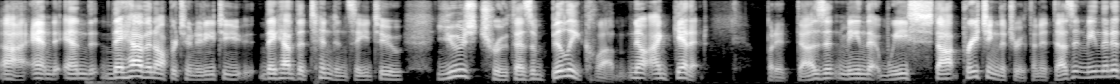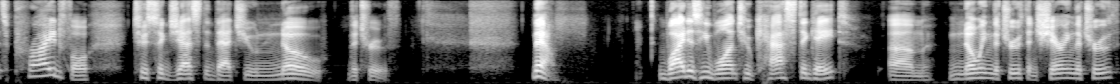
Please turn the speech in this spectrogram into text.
uh, and and they have an opportunity to. They have the tendency to use truth as a billy club. Now, I get it, but it doesn't mean that we stop preaching the truth, and it doesn't mean that it's prideful to suggest that you know the truth. Now, why does he want to castigate? Um, knowing the truth and sharing the truth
